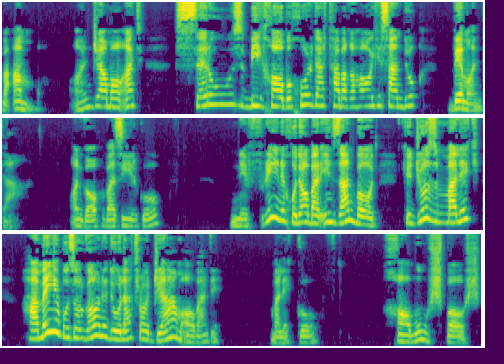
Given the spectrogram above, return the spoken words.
و اما آن جماعت سه روز بیخواب و خور در طبقه های صندوق بماندند. آنگاه وزیر گفت نفرین خدا بر این زن باد که جز ملک همه بزرگان دولت را جمع آورده. ملک گفت خاموش باش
